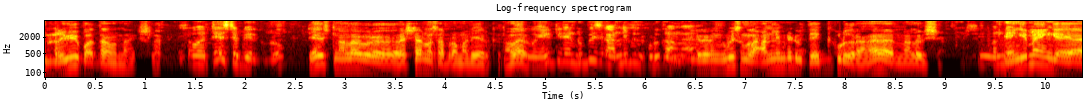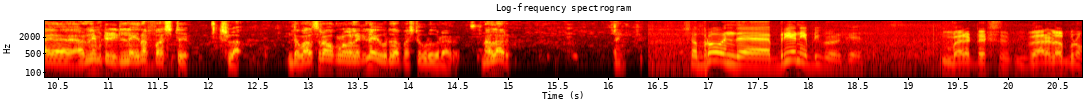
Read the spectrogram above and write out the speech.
நான் ரிவ்யூ பார்த்து தான் வந்தேன் ஆக்சுவலாக ஸோ டேஸ்ட் எப்படி இருக்கு ப்ரோ டேஸ்ட் நல்லா ஒரு ரெஸ்டாரண்ட் சாப்பிட்ற மாதிரியே இருக்கு. நல்லா இருக்கு. எயிட்டி நைன் ருபீஸ்க்கு அன்லிமிட் கொடுக்குறாங்க. இருபது ருபீஸ் அன்லிமிட்டட் வித் எக் கொடுக்குறாங்க. நல்ல விஷயம். எங்கேயுமே இங்கே அன்லிமிட்டட் இல்லை. இதான் ஃபர்ஸ்ட் ஆக்சுவலாக இந்த வல்சரா குளக்கலையில் இவர் தான் ஃபர்ஸ்ட் கொடுக்குறாரு. நல்லா இருக்கு. தேங்க்யூ ஸோ ப்ரோ இந்த பிரியாணி எப்படி ப்ரோ இருக்கு? வேற டேஸ்ட் வேற லெவல் ப்ரோ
